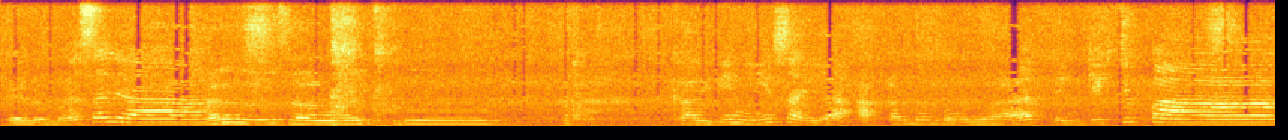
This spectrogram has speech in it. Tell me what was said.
dan nama saya. halo assalamualaikum Kali ini saya akan membuat pancake Jepang.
